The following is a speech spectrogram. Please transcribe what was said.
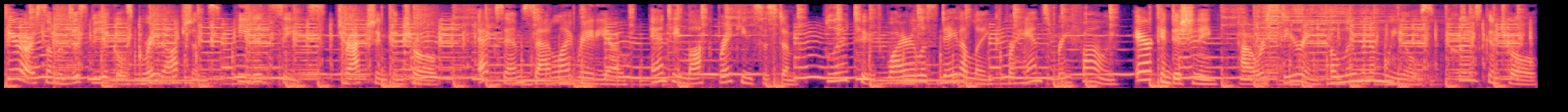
Here are some of this vehicle's great options. Heated seats, traction control, XM satellite radio, anti-lock braking system, Bluetooth wireless data link for hands-free phone, air conditioning, power steering, aluminum wheels, cruise control,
